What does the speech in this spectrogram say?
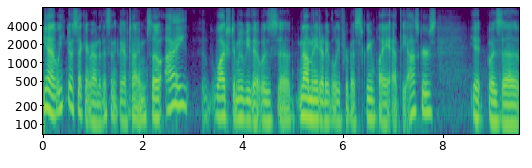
yeah, we can do a second round of this. I think we have time. So I watched a movie that was uh, nominated, I believe, for best screenplay at the Oscars. It was uh,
